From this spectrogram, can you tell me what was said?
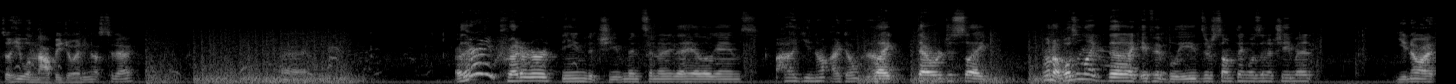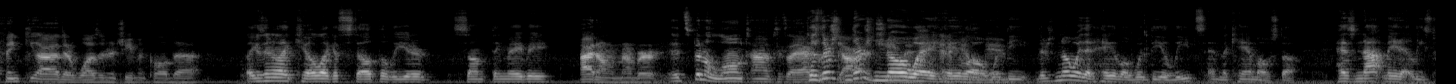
so he will not be joining us today. Alright. Are there any predator themed achievements in any of the Halo games? Uh, you know, I don't know. Like that were just like, well, no, it wasn't like the like if it bleeds or something was an achievement. you know, I think uh, there was an achievement called that. Like isn't it like kill like a stealth elite or something maybe? I don't remember. It's been a long time since I actually Because there's got there's no way a Halo with the there's no way that Halo with the elites and the camo stuff has not made at least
